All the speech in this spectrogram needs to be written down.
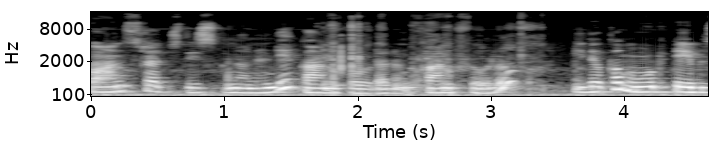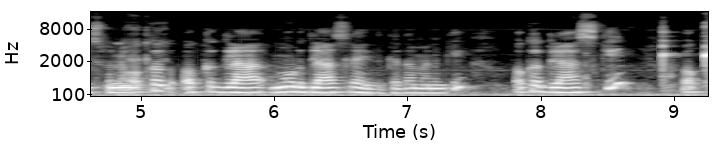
కార్న్ స్టార్చ్ తీసుకున్నానండి. Corn powder corn flour. ఇది ఒక మూడు టేబుల్ స్పూన్ ఒక ఒక గ్లా మూడు గ్లాసులు అయింది కదా మనకి. ఒక గ్లాస్కి ఒక్క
